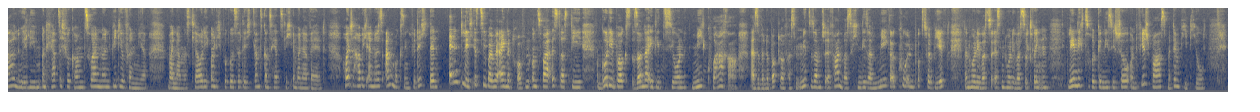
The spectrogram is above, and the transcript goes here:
Hallo ihr Lieben und herzlich willkommen zu einem neuen Video von mir. Mein Name ist Claudi und ich begrüße dich ganz ganz herzlich in meiner Welt. Heute habe ich ein neues Unboxing für dich, denn endlich ist sie bei mir eingetroffen und zwar ist das die Goodiebox Sonderedition Miquara. Also wenn du Bock drauf hast, mit mir zusammen zu erfahren, was sich in dieser mega coolen Box verbirgt, dann hol dir was zu essen, hol dir was zu trinken, lehn dich zurück, genieß die Show und viel Spaß mit dem Video.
